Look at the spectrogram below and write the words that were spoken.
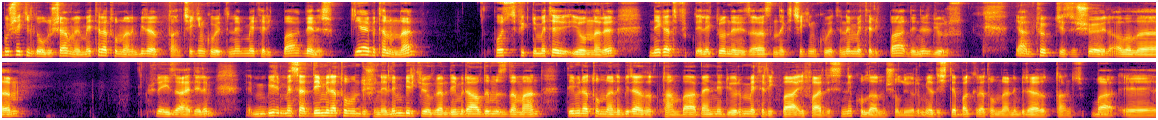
Bu şekilde oluşan ve metal atomlarını bir arada tutan çekim kuvvetine metalik bağ denir. Diğer bir tanımla pozitif yüklü metal iyonları negatif yüklü elektron denizi arasındaki çekim kuvvetine metalik bağ denir diyoruz. Yani Türkçesi şöyle alalım. Şurayı izah edelim. Bir mesela demir atomunu düşünelim. 1 kilogram demir aldığımız zaman demir atomlarını bir arada tutan bağ ben ne diyorum? Metalik bağ ifadesini kullanmış oluyorum. Ya da işte bakır atomlarını bir arada tutan bağ, e,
